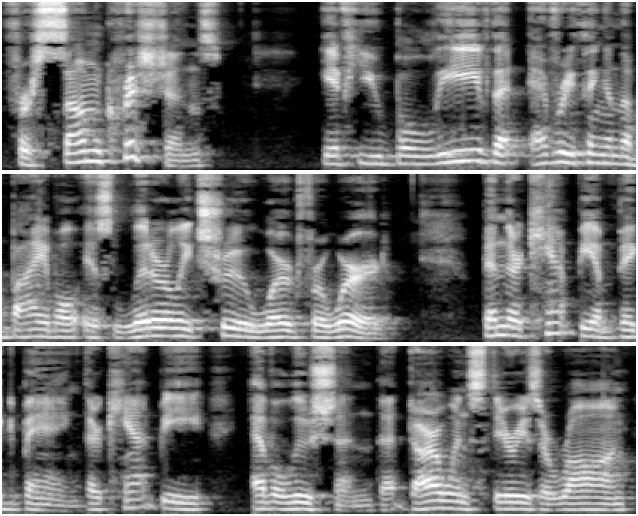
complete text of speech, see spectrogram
for some Christians, if you believe that everything in the Bible is literally true word for word, then there can't be a big bang. There can't be evolution, that Darwin's theories are wrong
